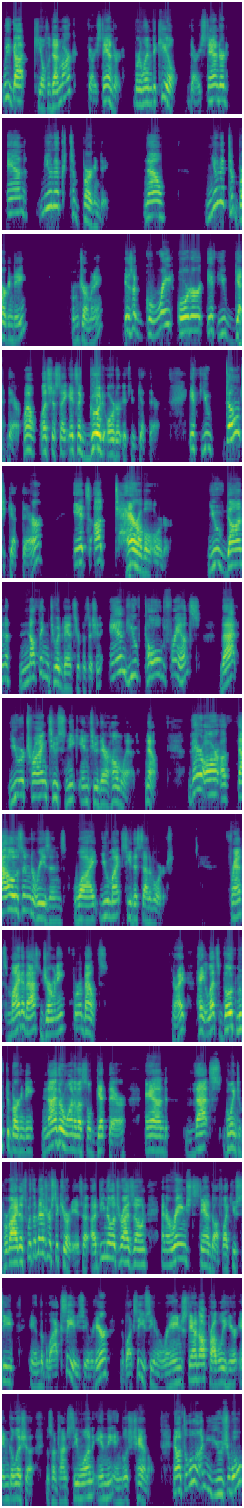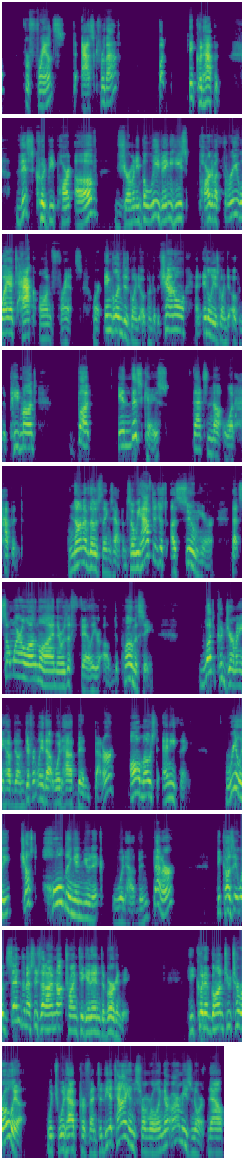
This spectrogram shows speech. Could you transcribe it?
We've got Kiel to Denmark, very standard. Berlin to Kiel, very standard. And Munich to Burgundy. Now, Munich to Burgundy from Germany is a great order if you get there. Well, let's just say it's a good order if you get there. If you don't get there, it's a terrible order. You've done nothing to advance your position, and you've told France that you are trying to sneak into their homeland. Now, there are a thousand reasons why you might see this set of orders. France might have asked Germany for a bounce. Right? Hey, let's both move to Burgundy. Neither one of us will get there. And that's going to provide us with a measure of security. It's a, a demilitarized zone, an arranged standoff, like you see in the Black Sea. You see over here in the Black Sea, you see an arranged standoff, probably here in Galicia. You'll sometimes see one in the English Channel. Now, it's a little unusual for France to ask for that, but it could happen. This could be part of Germany believing he's part of a three-way attack on France, where England is going to open to the Channel and Italy is going to open to Piedmont. But in this case, that's not what happened. None of those things happened. So we have to just assume here that somewhere along the line there was a failure of diplomacy. What could Germany have done differently that would have been better? Almost anything. Really, just holding in Munich would have been better, because it would send the message that I'm not trying to get into Burgundy. He could have gone to Tyrolia which would have prevented the Italians from rolling their armies north. Now,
